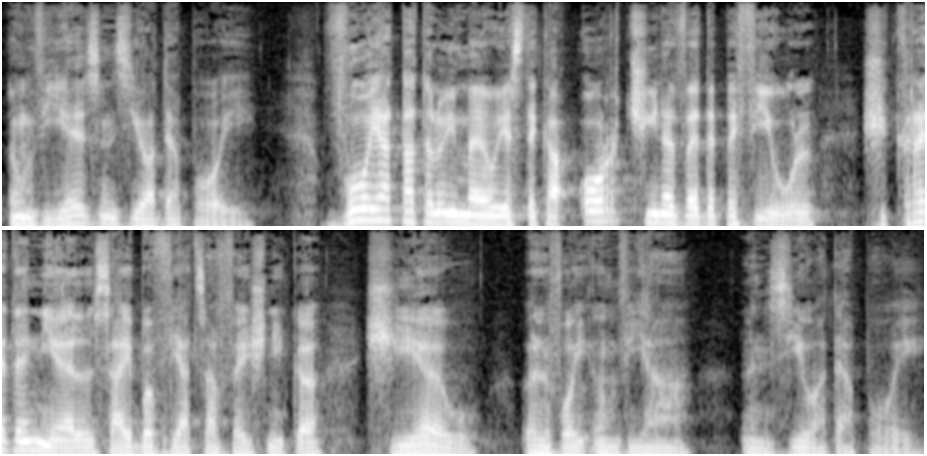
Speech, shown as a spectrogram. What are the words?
înviez în ziua de apoi. Voia tatălui meu este ca oricine vede pe fiul și crede în El să aibă viața veșnică și eu îl voi învia în ziua de apoi.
